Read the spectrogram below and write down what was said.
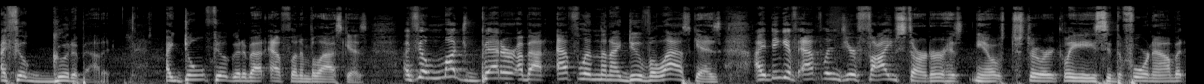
I feel good about it. I don't feel good about Eflin and Velasquez. I feel much better about Eflin than I do Velasquez. I think if Eflin's your five starter, has you know historically he's the four now, but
